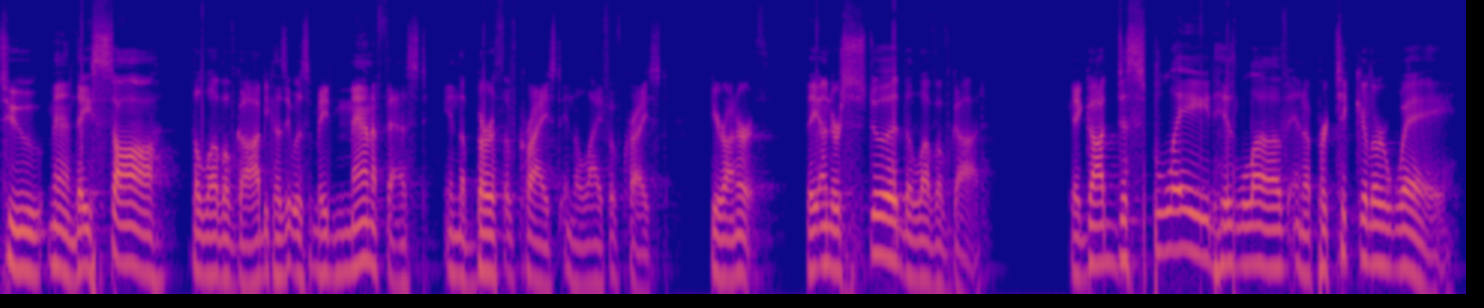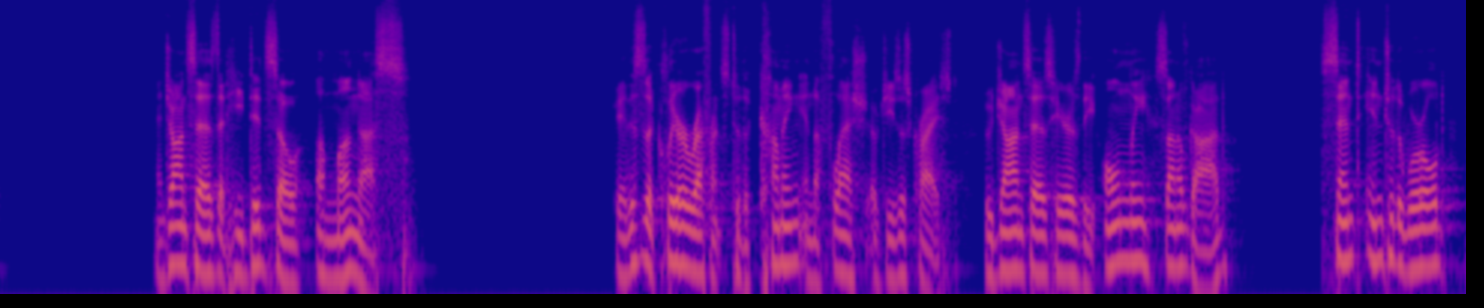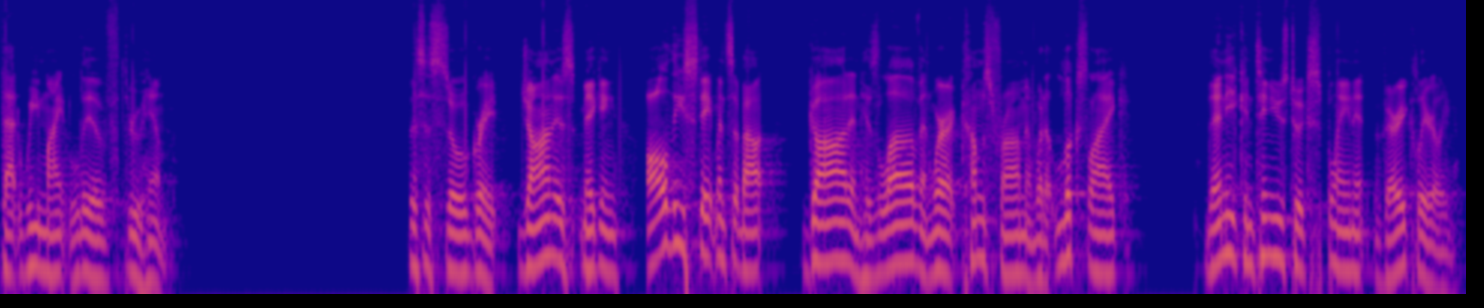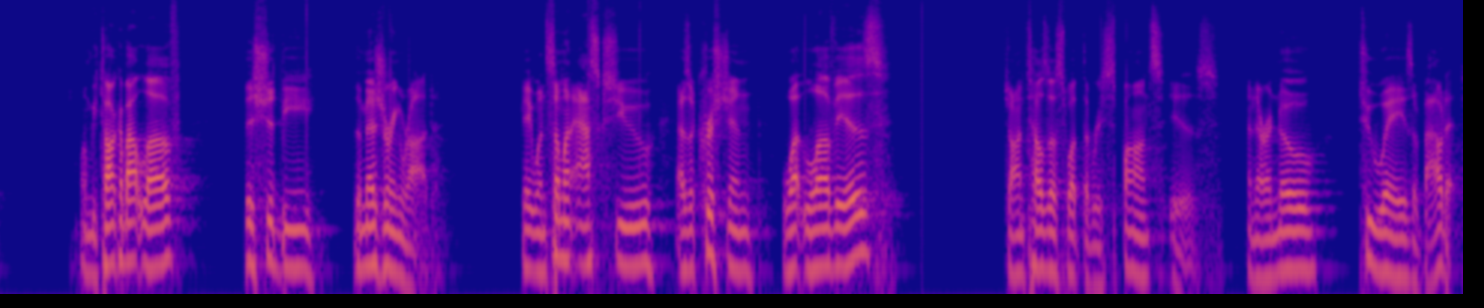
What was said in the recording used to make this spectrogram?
to men. They saw the love of God because it was made manifest in the birth of Christ, in the life of Christ here on earth. They understood the love of God. Okay, God displayed his love in a particular way. And John says that he did so among us. Okay, this is a clear reference to the coming in the flesh of Jesus Christ, who John says here is the only Son of God, sent into the world that we might live through him. This is so great. John is making all these statements about God and his love and where it comes from and what it looks like. Then he continues to explain it very clearly. When we talk about love, this should be the measuring rod. Okay, when someone asks you as a Christian what love is, John tells us what the response is. And there are no two ways about it.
